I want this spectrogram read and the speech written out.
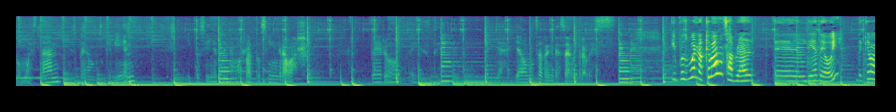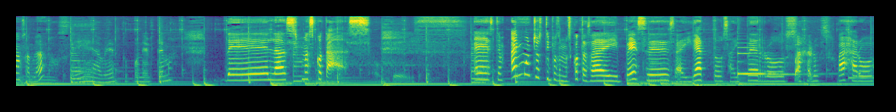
¿Cómo están? Pues bueno, ¿qué vamos a hablar eh, el día de hoy? ¿De qué vamos a hablar? No sé, a ver, tú pone el tema. De las mascotas. Ok. Este, hay muchos tipos de mascotas. Hay peces, hay gatos, hay perros, Pájaros, pájaros,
